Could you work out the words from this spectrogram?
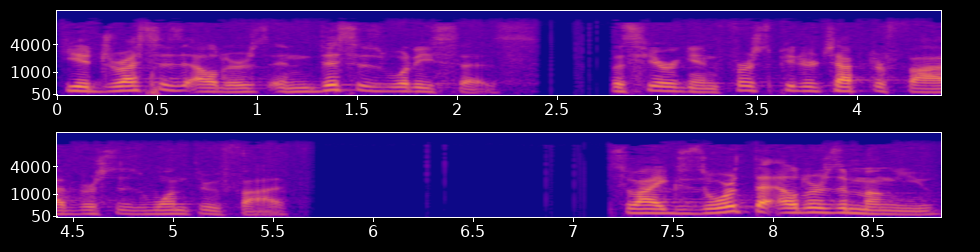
he addresses elders, and this is what he says. Let's hear again 1 Peter chapter 5, verses 1 through 5. So I exhort the elders among you,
